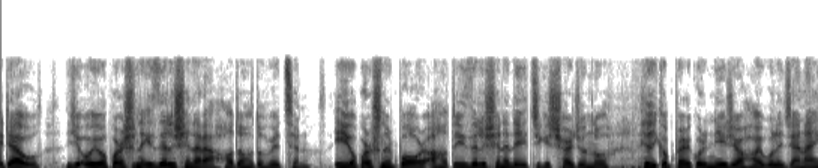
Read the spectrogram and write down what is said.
এটাও যে ওই অপারেশনে ইসরায়েলি সেনারা হতাহত হয়েছেন। এই অপারেশনের পর আহত ইসরায়েলি সেনাদের চিকিৎসার জন্য হেলিকপ্টারে করে নিয়ে যাওয়া হয় বলে জানায়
